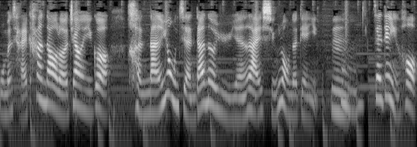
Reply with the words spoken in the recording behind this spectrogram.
我们才看到了这样一个很难用简单的语言来形容的电影。嗯嗯在电影后，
